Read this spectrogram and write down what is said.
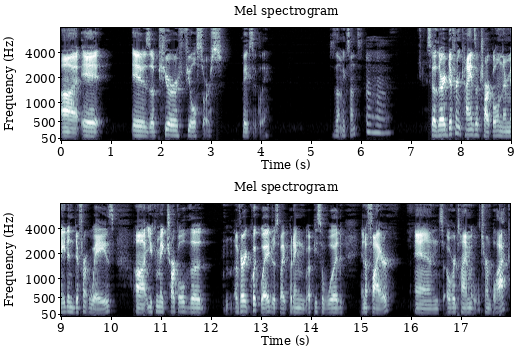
uh, it is a pure fuel source, basically. Does that make sense? Uh-huh. So there are different kinds of charcoal, and they're made in different ways. Uh, you can make charcoal the a very quick way, just by putting a piece of wood in a fire, and over time it will turn black.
